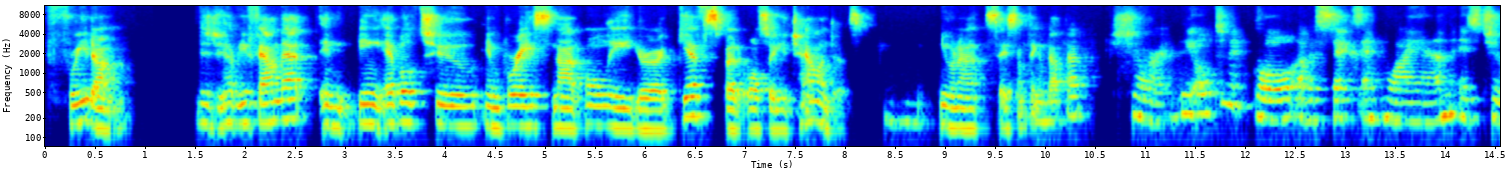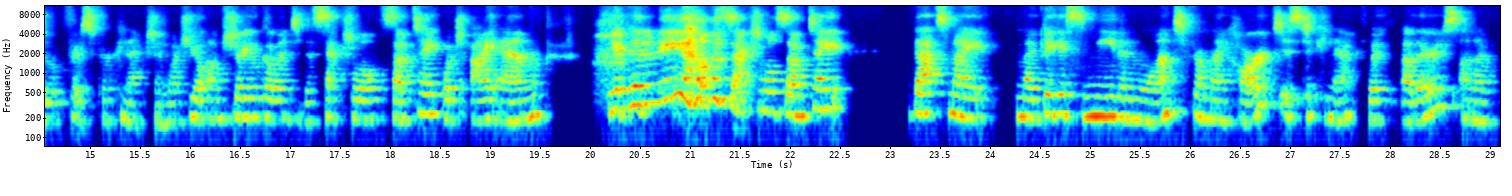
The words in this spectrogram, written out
freedom. Did you have you found that in being able to embrace not only your gifts but also your challenges? Mm-hmm. you want to say something about that sure the ultimate goal of a six and who i am is to first for connection which you'll i'm sure you'll go into the sexual subtype which i am the epitome of a sexual subtype that's my my biggest need and want from my heart is to connect with others on a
